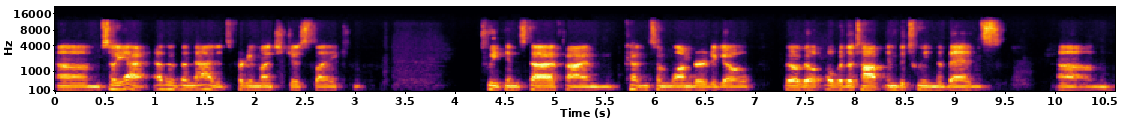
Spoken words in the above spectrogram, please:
um, so, yeah, other than that, it's pretty much just like tweaking stuff. I'm cutting some lumber to go, they'll go over the top in between the beds. Um,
